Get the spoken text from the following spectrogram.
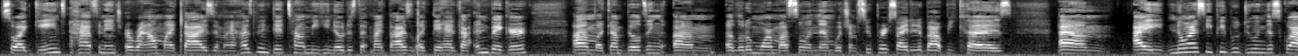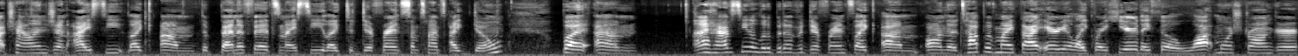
So I gained half an inch around my thighs and my husband did tell me he noticed that my thighs like they had gotten bigger. Um, like I'm building um, a little more muscle in them, which I'm super excited about because um, I know I see people doing the squat challenge and I see like um, the benefits and I see like the difference. Sometimes I don't, but um, I have seen a little bit of a difference, like um, on the top of my thigh area, like right here, they feel a lot more stronger.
